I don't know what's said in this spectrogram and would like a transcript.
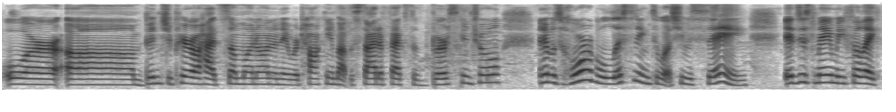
or um, Ben Shapiro had someone on and they were talking about the side effects of birth control, and it was horrible listening to what she was saying. It just made me feel like,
